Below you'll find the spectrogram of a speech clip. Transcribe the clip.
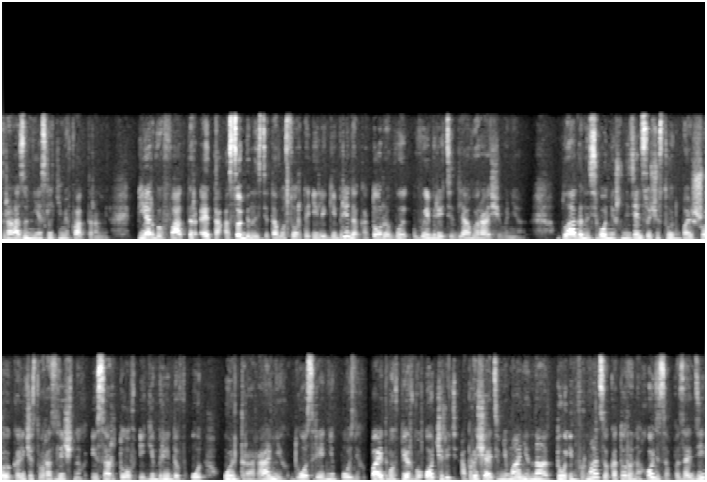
сразу несколькими факторами. Первый фактор – это особенности того сорта или гибрида, который вы выберете для выращивания. Благо на сегодняшний день существует большое количество различных и сортов, и гибридов от ультраранних до среднепоздних. Поэтому в первую очередь обращайте внимание на ту информацию, которая находится позади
